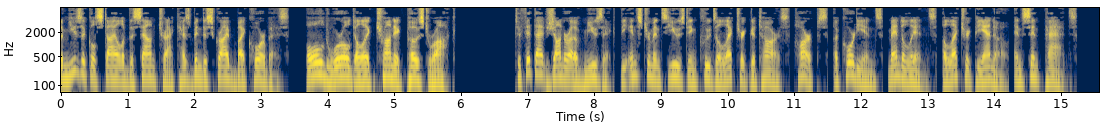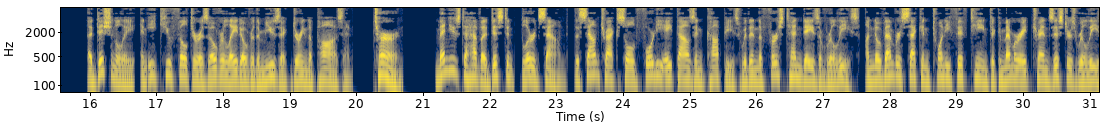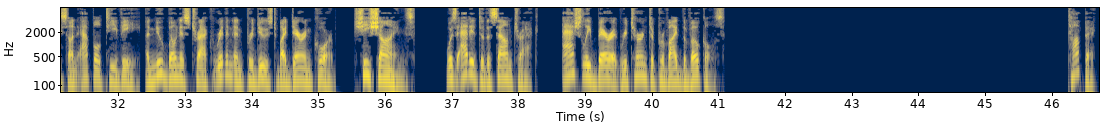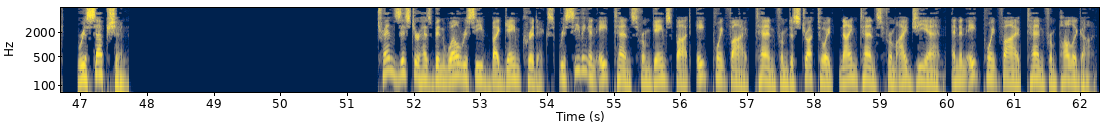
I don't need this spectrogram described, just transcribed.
The musical style of the soundtrack has been described by Korb as old world electronic post-rock. To fit that genre of music, the instruments used includes electric guitars, harps, accordions, mandolins, electric piano, and synth pads. Additionally, an EQ filter is overlaid over the music during the pause and turn menus to have a distant, blurred sound. The soundtrack sold 48,000 copies within the first 10 days of release. On November 2, 2015, to commemorate Transistor's release on Apple TV, a new bonus track written and produced by Darren Korb, She Shines, was added to the soundtrack. Ashley Barrett returned to provide the vocals. Reception Transistor has been well received by game critics, receiving an 8 tenths from GameSpot, 8.5, 10 from Destructoid, 9 tenths from IGN, and an 8.5, 10 from Polygon.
